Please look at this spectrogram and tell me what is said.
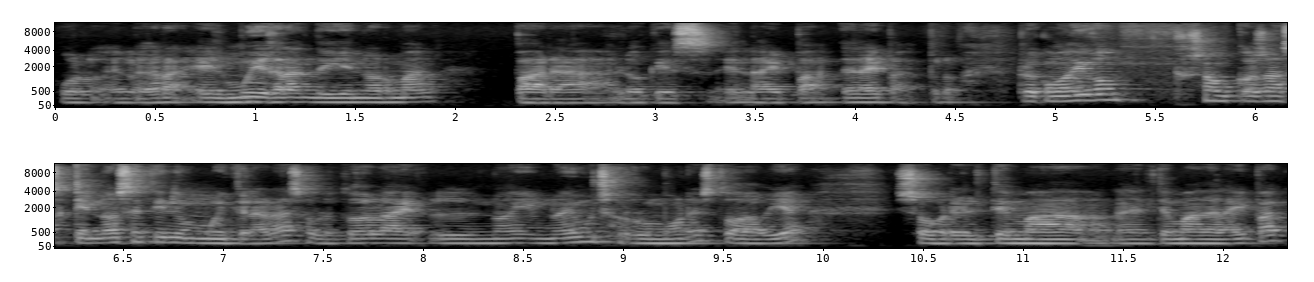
o el, muy grande y el normal para lo que es el iPad, el iPad Pro. Pero como digo, son cosas que no se tienen muy claras, sobre todo no, hay, no hay muchos rumores todavía sobre el tema, el tema del iPad.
